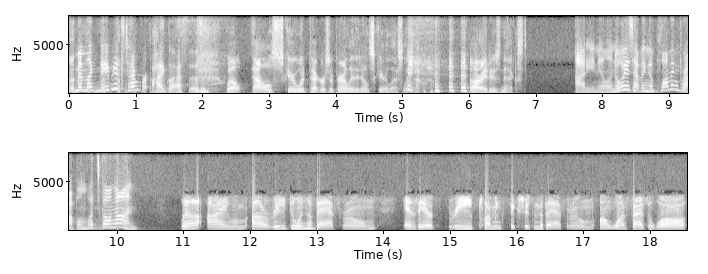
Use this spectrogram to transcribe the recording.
And I'm like, maybe it's time for eyeglasses. well, owls scare woodpeckers. Apparently, they don't scare Leslie. All right, who's next? Audie in Illinois is having a plumbing problem. What's going on? Well, I'm uh, redoing a bathroom, and there are three plumbing fixtures in the bathroom. On one side of the wall,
